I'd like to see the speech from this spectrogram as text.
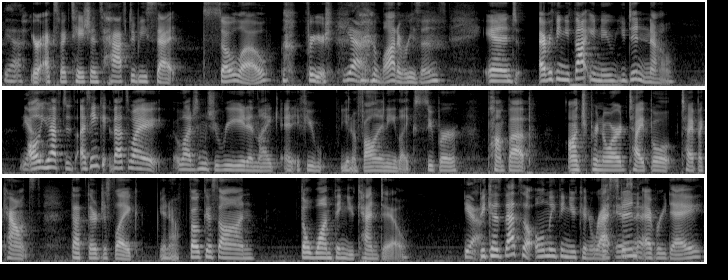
Yeah Your expectations have to be set so low for your Yeah. for a lot of reasons, and everything you thought you knew, you didn't know. Yeah. All you have to, I think that's why a lot of times you read and like, and if you you know follow any like super pump up entrepreneur type type accounts, that they're just like you know focus on the one thing you can do yeah. because that's the only thing you can rest in it. Mm-hmm. every day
